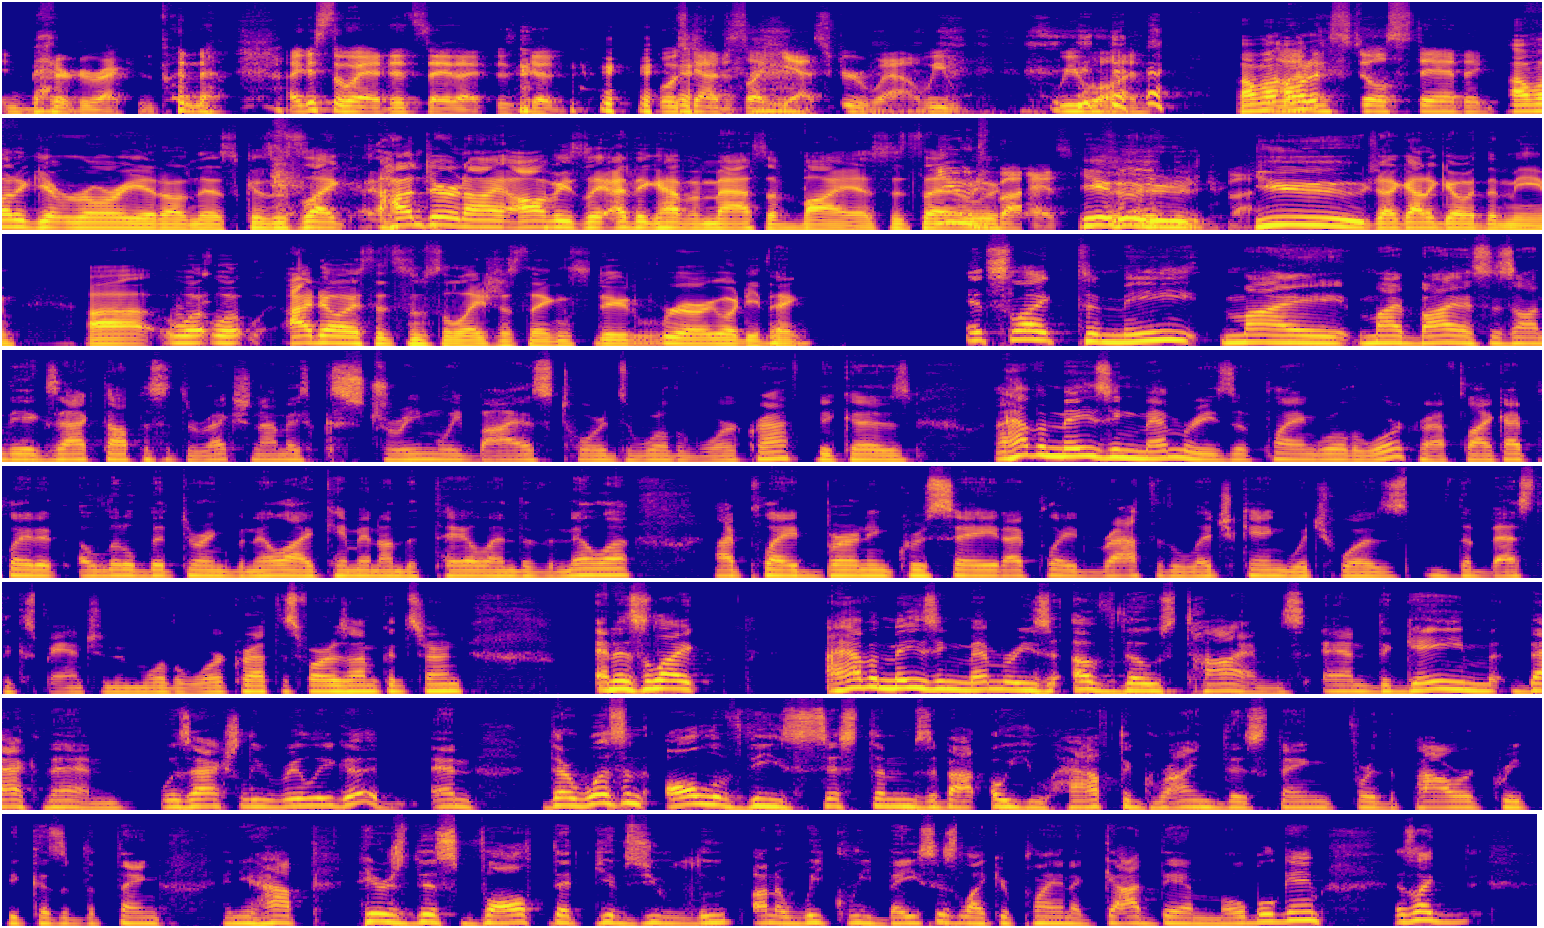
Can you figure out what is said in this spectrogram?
in better directions. But no, I guess the way I did say that is good. was kind of just like, yeah, screw wow, we we won. I'm, I'm still standing. I want to get Rory in on this because it's like Hunter and I obviously I think have a massive bias. It's that huge bias, huge, huge. Bias. huge. I got to go with the meme. Uh, what, what I know I said some salacious things, dude. Rory, what do you think? It's like to me, my my bias is on the exact opposite direction. I'm extremely biased towards World of Warcraft because I have amazing memories of playing World of Warcraft. Like I played it a little bit during vanilla. I came in on the tail end of vanilla. I played Burning Crusade. I played Wrath of the Lich King, which was the best expansion in World of Warcraft as far as I'm concerned. And it's like I have amazing memories of those times. And the game back then was actually really good. And there wasn't all of these systems about, oh, you have to grind this thing for the power creep because of the thing. And you have, here's this vault that gives you loot on a weekly basis, like you're playing a goddamn mobile game. It's like,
